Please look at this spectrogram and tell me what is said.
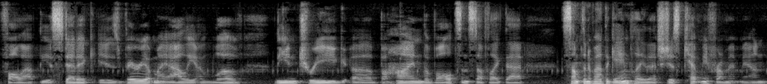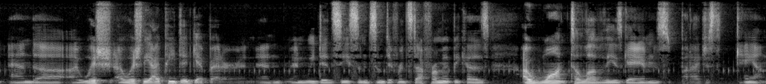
Fallout. The aesthetic is very up my alley. I love the intrigue uh, behind the vaults and stuff like that. Something about the gameplay that's just kept me from it, man. And uh, I wish I wish the IP did get better, and, and and we did see some some different stuff from it because I want to love these games, but I just can't.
